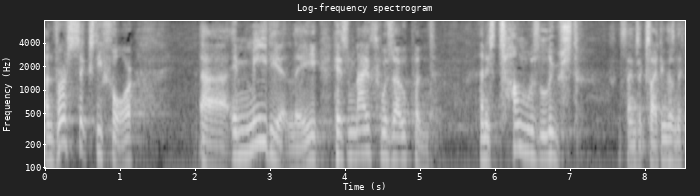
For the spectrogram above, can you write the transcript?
And verse 64, uh, immediately his mouth was opened and his tongue was loosed. Sounds exciting, doesn't it?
